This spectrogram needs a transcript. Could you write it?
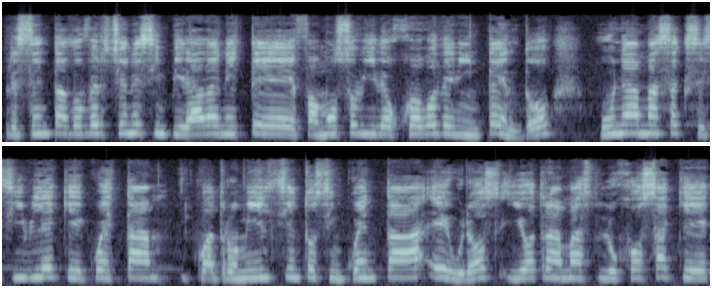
presenta dos versiones inspiradas en este famoso videojuego de Nintendo una más accesible que cuesta 4.150 euros y otra más lujosa que,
